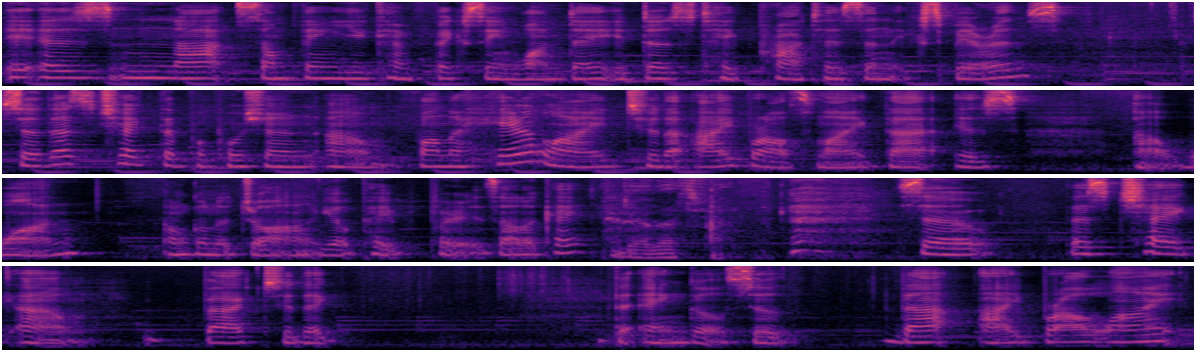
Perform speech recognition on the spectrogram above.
it is not something you can fix in one day. It does take practice and experience. So let's check the proportion um, from the hairline to the eyebrows line. That is uh, one. I'm going to draw on your paper. Is that okay? Yeah, that's fine. So let's check um, back to the the angle. So that eyebrow line,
